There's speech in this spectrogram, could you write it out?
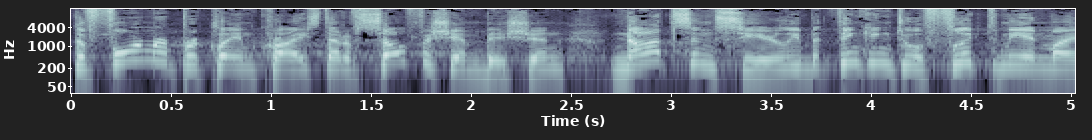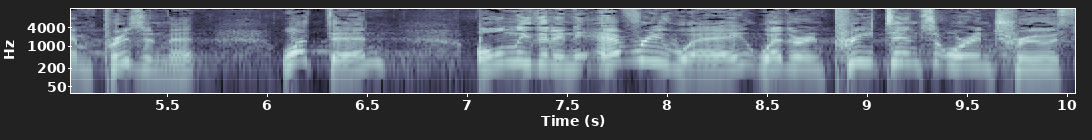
The former proclaim Christ out of selfish ambition, not sincerely, but thinking to afflict me in my imprisonment. What then? Only that in every way, whether in pretense or in truth,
